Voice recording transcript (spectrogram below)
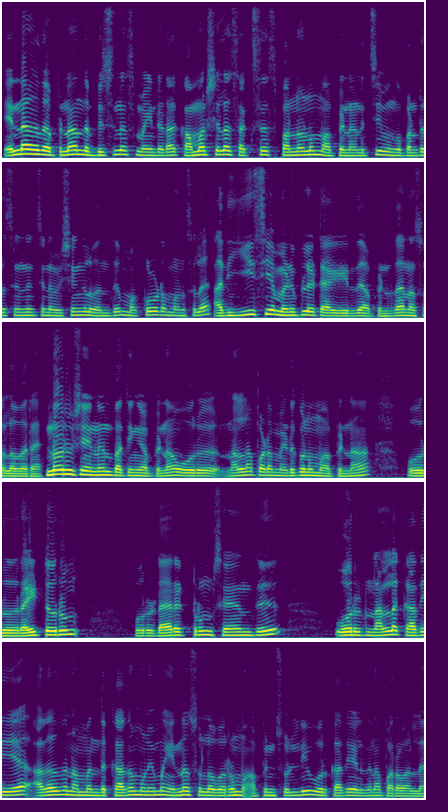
என்ன ஆகுது அப்படின்னா அந்த பிஸ்னஸ் மைண்டடாக கமர்ஷியலாக சக்ஸஸ் பண்ணணும் அப்படின்னு நினச்சி இவங்க பண்ணுற சின்ன சின்ன விஷயங்கள் வந்து மக்களோட மனசில் அது ஈஸியாக மெனிப்புலேட் ஆகிடுது அப்படின்னு தான் நான் சொல்ல வரேன். இன்னொரு விஷயம் என்னென்னு பார்த்தீங்க அப்படின்னா ஒரு நல்ல படம் எடுக்கணும் அப்படின்னா ஒரு ரைட்டரும் ஒரு டைரக்டரும் சேர்ந்து ஒரு நல்ல கதையை அதாவது நம்ம இந்த கதை மூலயமா என்ன சொல்ல வரும் அப்படின்னு சொல்லி ஒரு கதை எழுதுனா பரவாயில்ல.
